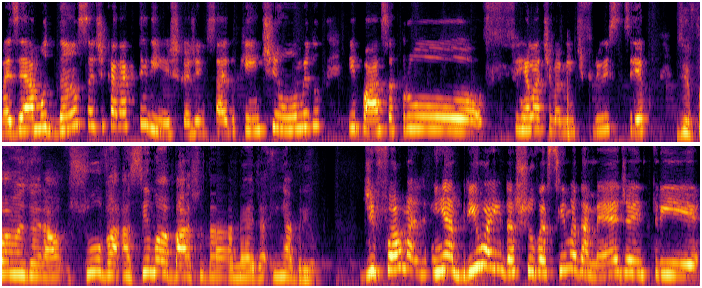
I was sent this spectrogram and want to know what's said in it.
mas é a mudança de característica. A gente sai do quente e úmido e passa para o relativamente frio e seco. De forma geral, chuva acima ou abaixo da média em abril? De forma. Em abril, ainda chuva acima da média entre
